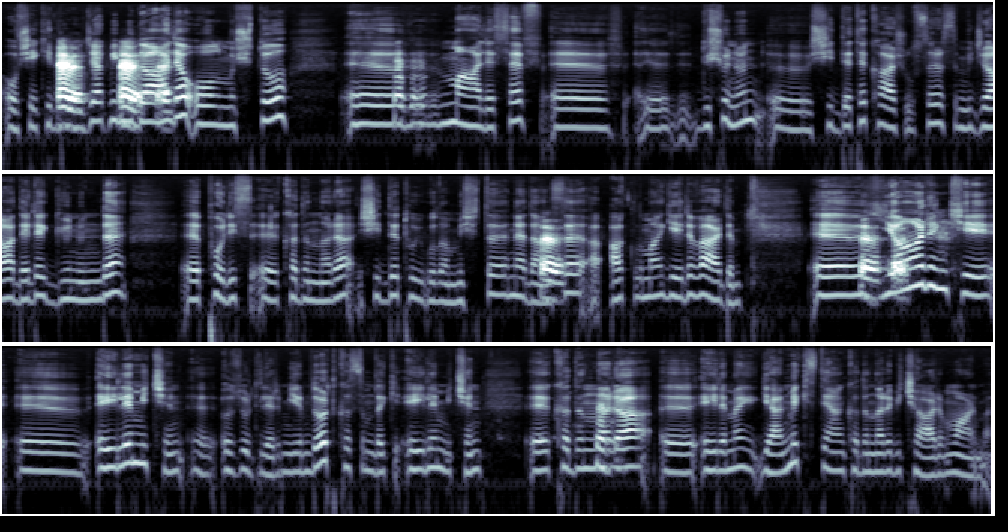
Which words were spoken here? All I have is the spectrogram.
o şekilde Evet, olacak. Bir evet, müdahale olmuştu. E, Hı hı. maalesef e, e, düşünün e, şiddete karşı uluslararası mücadele gününde e, polis e, kadınlara şiddet uygulamıştı. Nedense a- aklıma geliverdim. E, evet. yarınki e, eylem için e, özür dilerim 24 Kasım'daki eylem için e, kadınlara e, eyleme gelmek isteyen kadınlara bir çağrım var mı?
